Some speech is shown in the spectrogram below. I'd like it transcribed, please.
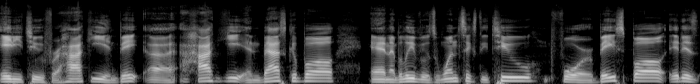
82 for hockey and ba- uh, hockey and basketball, and I believe it was 162 for baseball. It is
